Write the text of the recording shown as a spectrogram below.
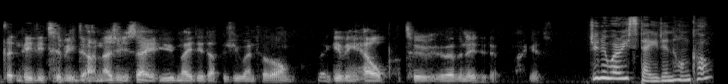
that needed to be done. As you say, you made it up as you went along, giving help to whoever needed it, I guess. Do you know where he stayed in Hong Kong?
